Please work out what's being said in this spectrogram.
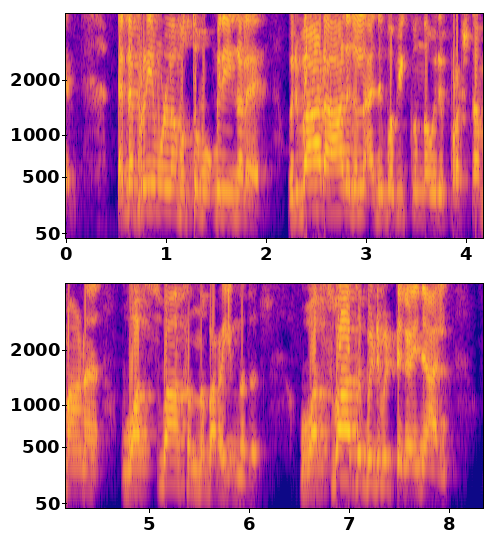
എന്റെ പ്രിയമുള്ള മുത്തുമുമിനിങ്ങളെ ഒരുപാട് ആളുകൾ അനുഭവിക്കുന്ന ഒരു പ്രശ്നമാണ് വസ്വാസ് എന്ന് പറയുന്നത്. വസ്വാസ് പിടിവിട്ട് കഴിഞ്ഞാൽ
